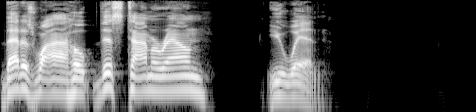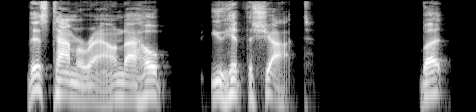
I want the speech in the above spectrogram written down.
That is why I hope this time around you win. This time around, I hope you hit the shot. But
